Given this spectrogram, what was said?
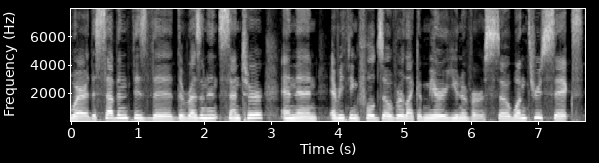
where the seventh is the the resonance center, and then everything folds over like a mirror universe. So one through six.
